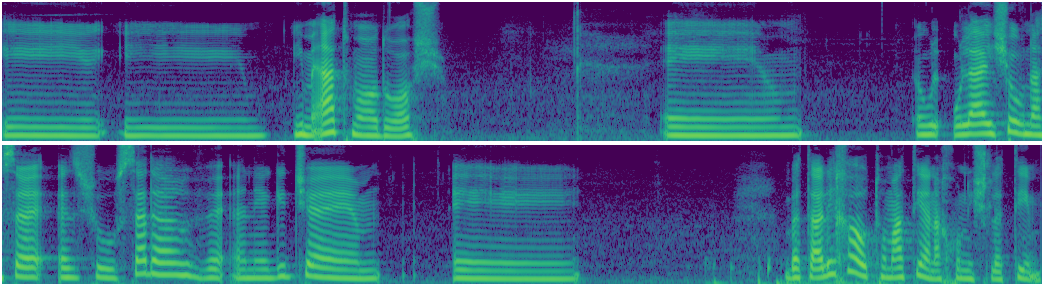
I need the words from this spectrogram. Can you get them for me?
היא, היא, היא מעט מאוד ראש. אמ, אולי שוב נעשה איזשהו סדר, ואני אגיד שבתהליך אה, האוטומטי אנחנו נשלטים.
